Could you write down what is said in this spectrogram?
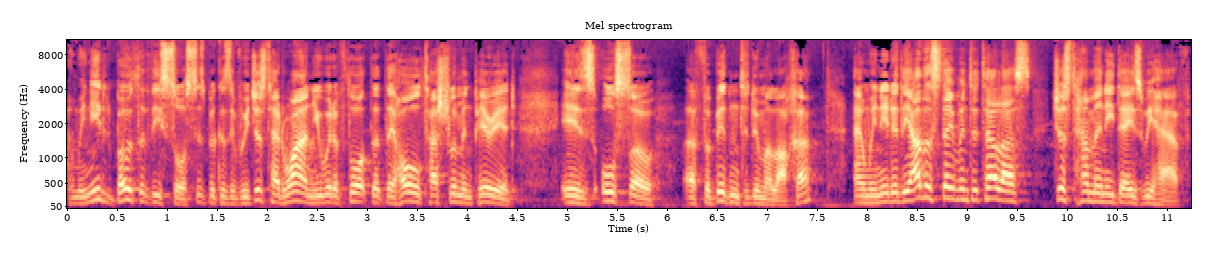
And we needed both of these sources because if we just had one, you would have thought that the whole Tashlumin period is also uh, forbidden to do malacha and we needed the other statement to tell us just how many days we have,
